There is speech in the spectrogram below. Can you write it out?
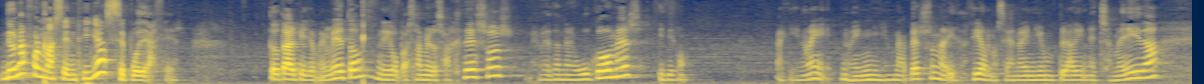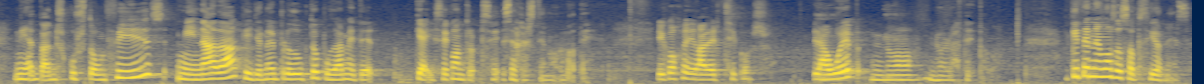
de una forma sencilla se puede hacer. Total, que yo me meto, digo, pásame los accesos, me meto en el WooCommerce y digo, aquí no hay, no hay ni una personalización, o sea, no hay ni un plugin hecho a medida, ni Advanced Custom Fields, ni nada que yo en el producto pueda meter, que ahí se, se, se gestiona el lote. Y cojo y digo, a ver chicos, la web no, no lo hace todo. Aquí tenemos dos opciones.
